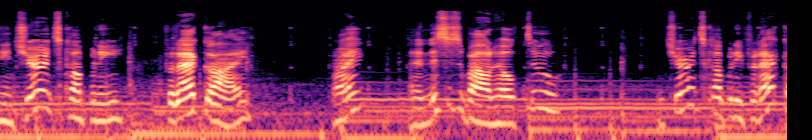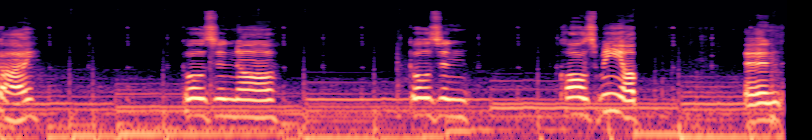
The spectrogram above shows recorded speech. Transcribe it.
The insurance company for that guy, right? And this is about health too. Insurance company for that guy goes and uh, goes and calls me up and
